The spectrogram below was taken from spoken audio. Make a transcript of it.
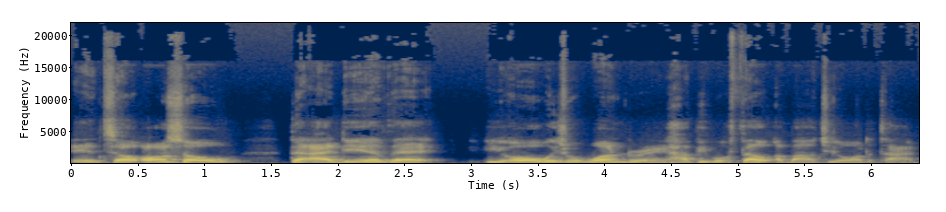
and so also the idea that you always were wondering how people felt about you all the time.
